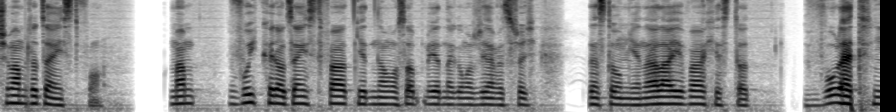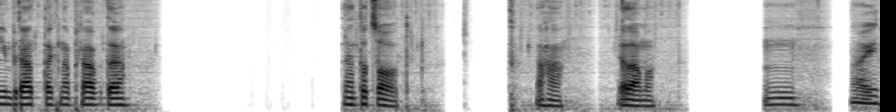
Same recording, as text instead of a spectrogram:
Czy mam rodzeństwo? Mam dwójkę rodzeństwa, jedną osobę, jednego możecie nawet słyszeć często u mnie na live'ach. Jest to dwuletni brat tak naprawdę. Ten to co? Aha, wiadomo. Mm, no i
